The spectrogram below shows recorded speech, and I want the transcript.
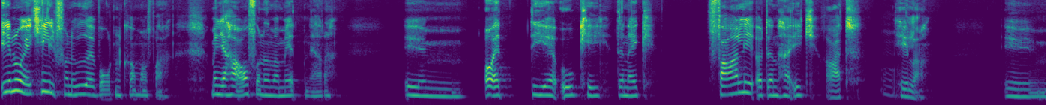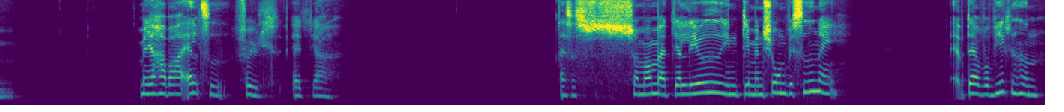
endnu ikke helt fundet ud af, hvor den kommer fra. Men jeg har affundet mig med, at den er der. Øhm, og at det er okay. Den er ikke farlig, og den har ikke ret heller. Øhm, men jeg har bare altid følt, at jeg... Altså, som om, at jeg levede i en dimension ved siden af. Der, hvor virkeligheden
